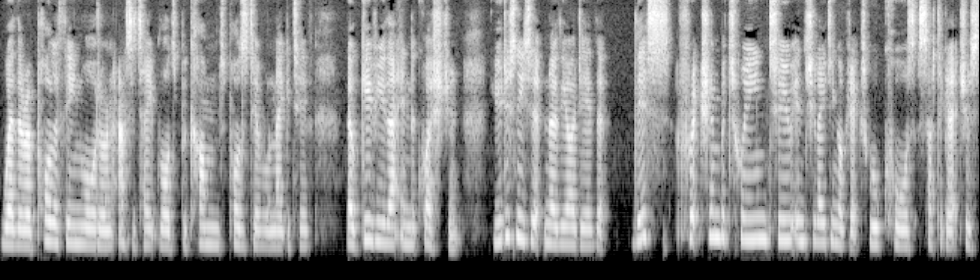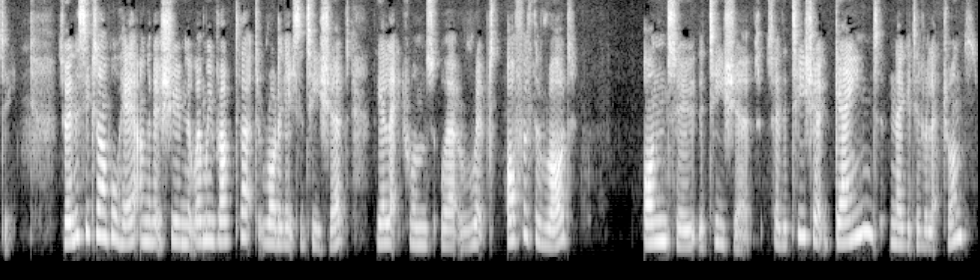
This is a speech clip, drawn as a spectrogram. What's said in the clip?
whether a polythene rod or an acetate rod becomes positive or negative. They'll give you that in the question. You just need to know the idea that this friction between two insulating objects will cause static electricity. So in this example here, I'm going to assume that when we rubbed that rod against the t-shirt, the electrons were ripped off of the rod onto the t-shirt. So the t-shirt gained negative electrons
